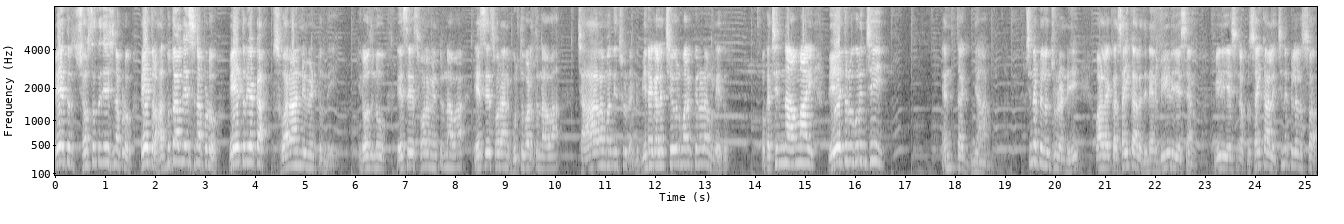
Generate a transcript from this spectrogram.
పేతురు స్వస్థత చేసినప్పుడు పేతురు అద్భుతాలు చేసినప్పుడు పేతురు యొక్క స్వరాన్ని వింటుంది. ఈరోజు నువ్వు ఏసే స్వరం వింటున్నావా? ఏసే స్వరాన్ని గుర్తుపడుతున్నావా? చాలామంది చూడండి వినగల చెవులు మనకు వినడం లేదు. ఒక చిన్న అమ్మాయి పేతురు గురించి ఎంత జ్ఞానం. చిన్నపిల్లలు చూడండి వాళ్ళ యొక్క సైకాలజీ నేను బీఈడి చేశాను. బీఈడి చేసినప్పుడు సైకాలజీ చిన్నపిల్లల స్వ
